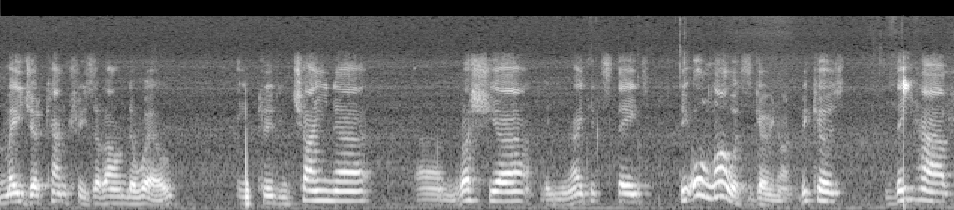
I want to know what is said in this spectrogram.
major countries around the world, including China, um, Russia, the United States, they all know what's going on because they have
